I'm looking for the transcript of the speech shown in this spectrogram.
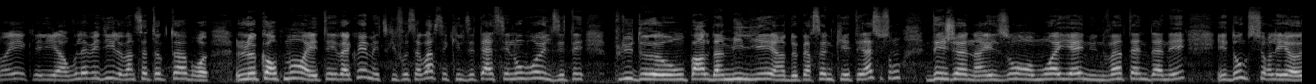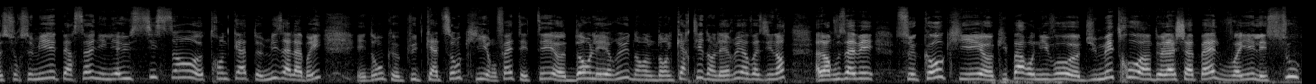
Oui, Clélie. Alors, vous l'avez dit, le 27 octobre, le campement a été évacué, mais ce qu'il faut savoir, c'est qu'ils étaient assez nombreux. Ils étaient plus de, on parle d'un millier hein, de personnes qui étaient là. Ce sont des jeunes. hein. Ils ont en moyenne une vingtaine d'années. Et donc, sur, les, euh, sur ce millier de personnes, il y a eu 634 mises à l'abri. Et donc, euh, plus de 400 qui, en fait, étaient euh, dans les rues, dans, dans le quartier, dans les rues avoisinantes. Alors, vous avez ce camp qui, est, qui part au niveau du métro hein, de la Chapelle. Vous voyez les sous,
